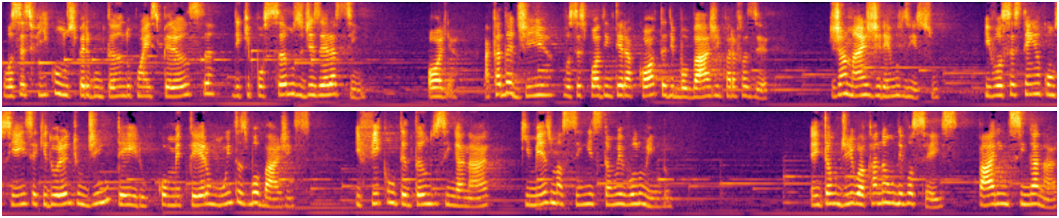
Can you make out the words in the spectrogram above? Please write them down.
Vocês ficam nos perguntando com a esperança de que possamos dizer assim: Olha, a cada dia vocês podem ter a cota de bobagem para fazer. Jamais diremos isso. E vocês a consciência que durante um dia inteiro cometeram muitas bobagens e ficam tentando se enganar que mesmo assim estão evoluindo. Então digo a cada um de vocês: parem de se enganar.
